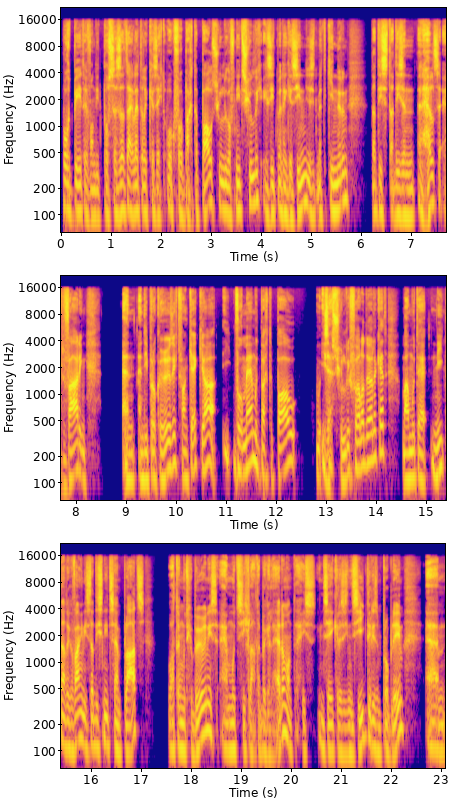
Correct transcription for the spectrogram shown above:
wordt beter van dit proces. Dat is daar letterlijk gezegd ook voor Bart de Pauw, schuldig of niet schuldig. Je zit met een gezin, je zit met kinderen dat is, dat is een, een helse ervaring. En, en die procureur zegt van, kijk, ja, voor mij moet Bart de Pauw, is hij schuldig voor alle duidelijkheid, maar moet hij niet naar de gevangenis, dat is niet zijn plaats. Wat er moet gebeuren is, hij moet zich laten begeleiden, want hij is in zekere zin ziek, er is een probleem. Um,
